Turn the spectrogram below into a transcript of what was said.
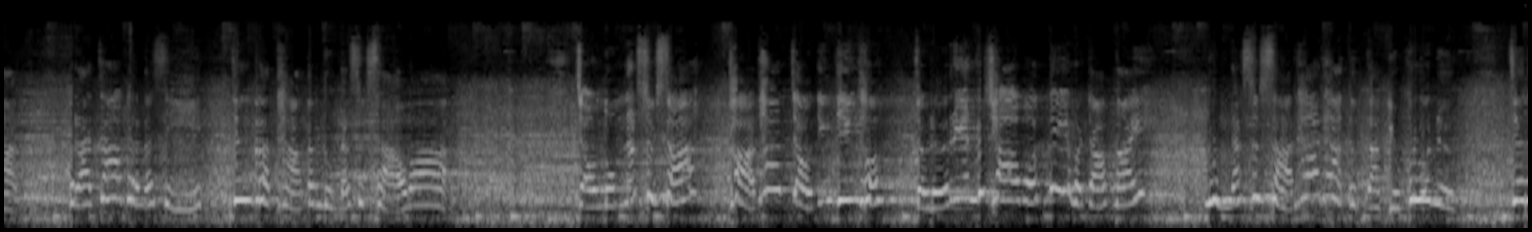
าก พระเจ้าพระนศีจึงตรัสถามกับหนุ่มนักศึกษาว่า เจ้าหนุ่มนักศึกษาข้าท่านเจ้าจริงๆเถอะเจ้าได้เรียนวิชาบ นี่มาจากไหนหนุ่มนักศึกษาท่าทางตึกตักอยู่ครู่หนึ่ง จึง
